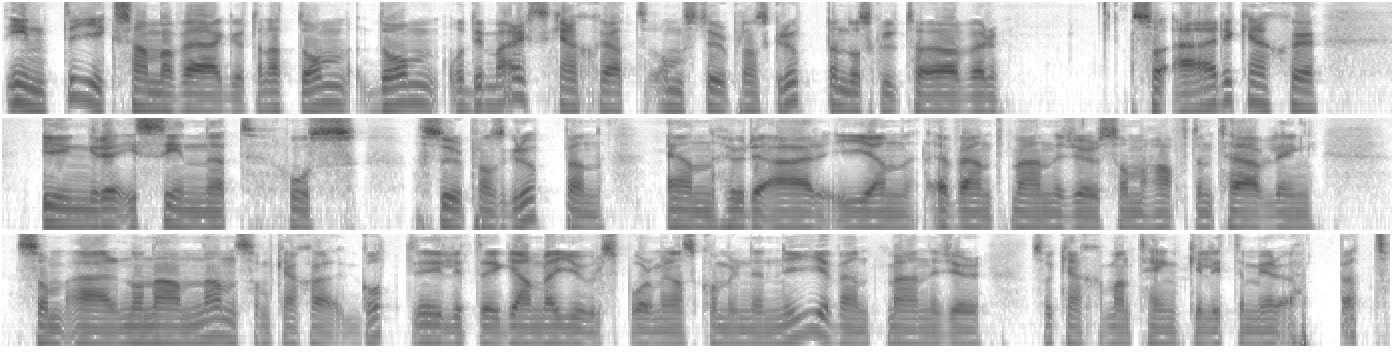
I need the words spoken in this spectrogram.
inte gick samma väg utan att de, de, och det märks kanske att om Stureplansgruppen då skulle ta över så är det kanske yngre i sinnet hos Stureplansgruppen än hur det är i en event manager som har haft en tävling som är någon annan som kanske har gått i lite gamla hjulspår medan kommer in en ny event manager så kanske man tänker lite mer öppet.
